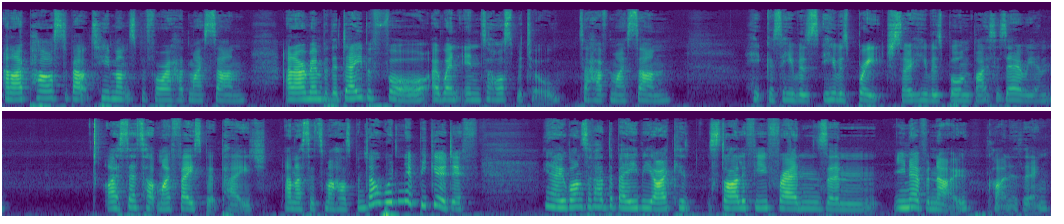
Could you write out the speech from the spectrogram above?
And I passed about two months before I had my son. And I remember the day before I went into hospital to have my son because he, he, was he was breech, so he was born by cesarean. I set up my Facebook page and I said to my husband, "Oh, wouldn't it be good if you know, once I've had the baby, I could style a few friends and you never know, kind of thing.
